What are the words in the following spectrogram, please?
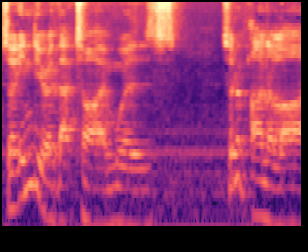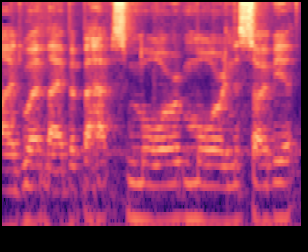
So India at that time was sort of unaligned, weren't they? But perhaps more more in the Soviet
